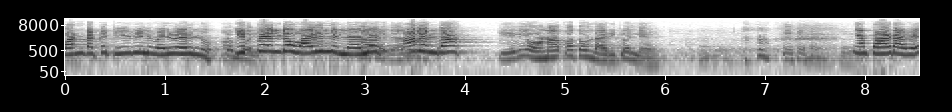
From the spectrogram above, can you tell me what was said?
പണ്ടൊക്കെ ടി വിയിൽ വരുമായിരുന്നു. ഇപ്പൊ എന്തോ വരുന്നില്ല അല്ലേ? അതെന്താ? ടി വി ഓണാക്കാത്തോണ്ടായിരിക്കും അല്ലേ? ഞാൻ പാടാവേ.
